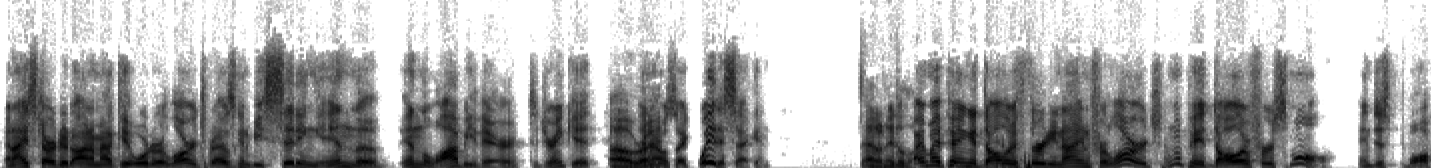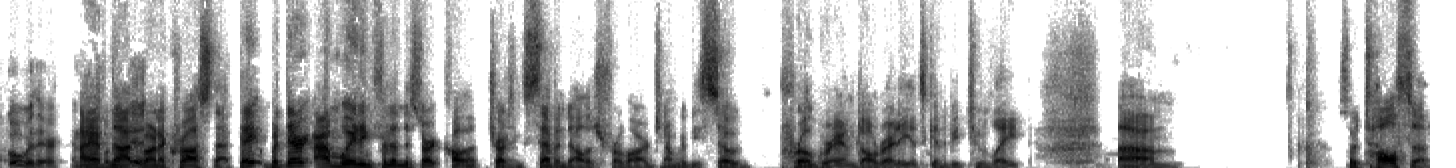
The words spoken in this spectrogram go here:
and I started automatically order a large, but I was going to be sitting in the in the lobby there to drink it, Oh, right. and. I was like, wait a second, I don't need a why am I paying a dollar thirty nine for large? I'm going to pay a dollar for a small, and just walk over there. And I have not did. run across that. They, but they're, I'm waiting for them to start call, charging seven dollars for a large. I'm going to be so programmed already; it's going to be too late. Um, So Tulsa,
